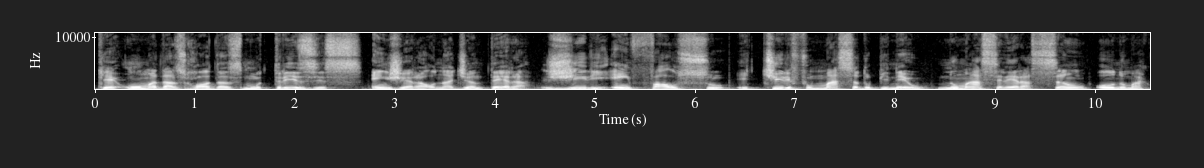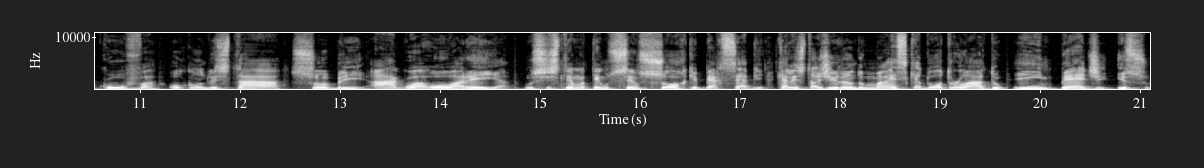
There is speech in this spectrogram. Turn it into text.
que uma das rodas motrizes, em geral na dianteira, gire em falso e tire fumaça do pneu numa aceleração ou numa curva ou quando está sobre água ou areia. O sistema tem um sensor que percebe que ela está girando mais que a do outro lado e impede isso.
